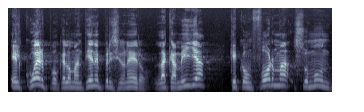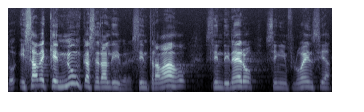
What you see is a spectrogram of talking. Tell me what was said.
El cuerpo que lo mantiene prisionero, la camilla que conforma su mundo y sabe que nunca será libre, sin trabajo, sin dinero, sin influencia,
